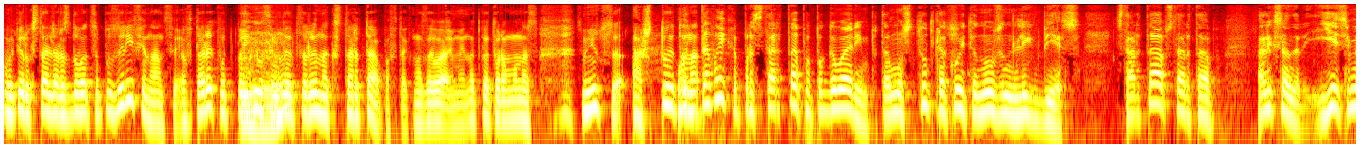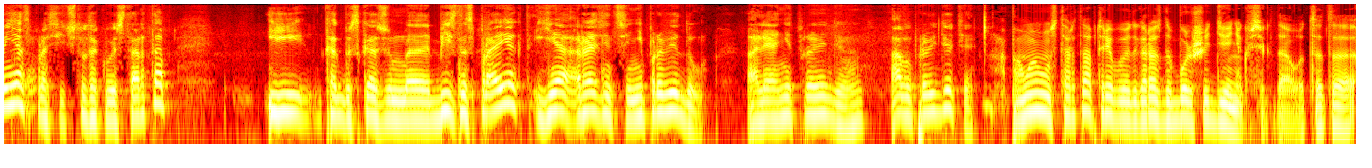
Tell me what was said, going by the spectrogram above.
во-первых, стали раздуваться пузыри финансовые, а во-вторых, вот появился угу. вот этот рынок стартапов, так называемый, над которым у нас смеются. А что это? Вот на... давай-ка про стартапы поговорим, потому что тут какой-то нужен ликбез. Стартап, стартап. Александр, если меня спросить, что такое стартап, и, как бы скажем, бизнес-проект, я разницы не проведу. А Леонид проведет. А вы проведете? По-моему, стартап требует гораздо больше денег всегда. Вот это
